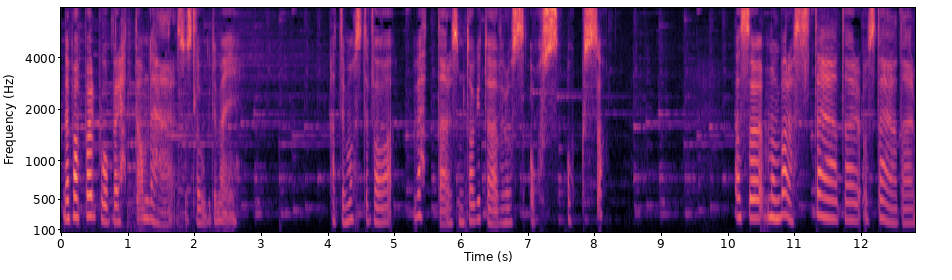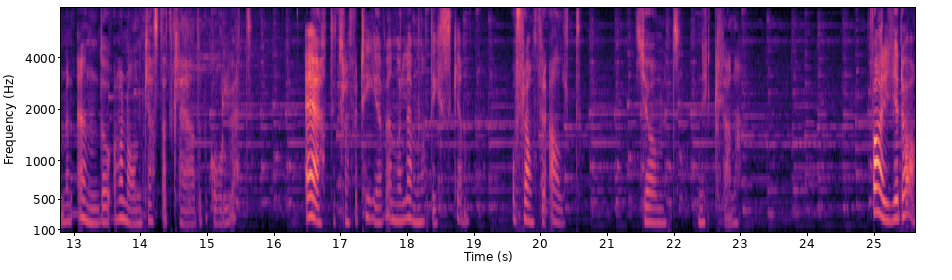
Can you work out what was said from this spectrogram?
När pappa höll på att berätta om det här så slog det mig att det måste vara vättar som tagit över hos oss också. Alltså, man bara städar och städar men ändå har någon kastat kläder på golvet. Ätit framför tvn och lämnat disken. Och framför allt gömt nycklarna. Varje dag.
